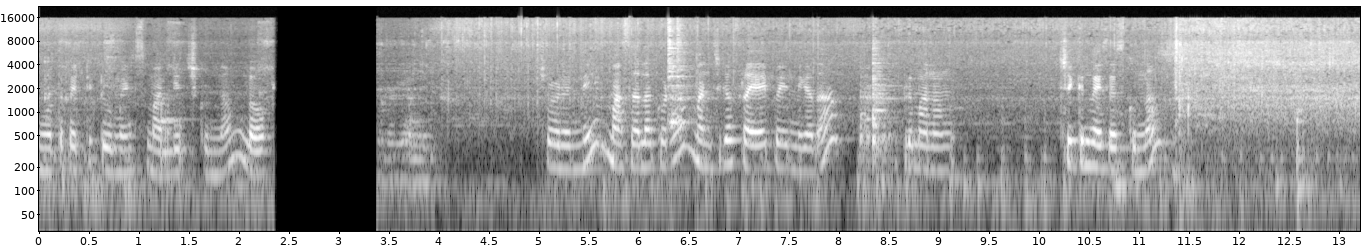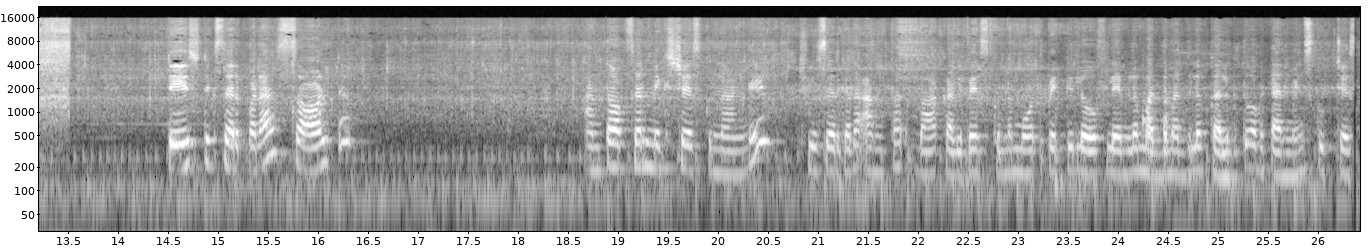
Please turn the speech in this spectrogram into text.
మూత పెట్టి టూ మినిట్స్ మగ్గించుకుందాం. లో చూడండి మసాలా కూడా మంచిగా ఫ్రై అయిపోయింది కదా. ఇప్పుడు మనం చికెన్ వేసేసుకుందాం. టేస్ట్కి సరిపడా సాల్ట్ అంతా ఒకసారి మిక్స్ చేసుకుందాం అండి. చూసారు కదా అంతా బాగా కలిపేసుకున్నాం. మూత పెట్టి లో ఫ్లేమ్లో మధ్య మధ్యలో కలుపుతూ ఒక టెన్ మినిట్స్ కుక్ చేసుకున్నాం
